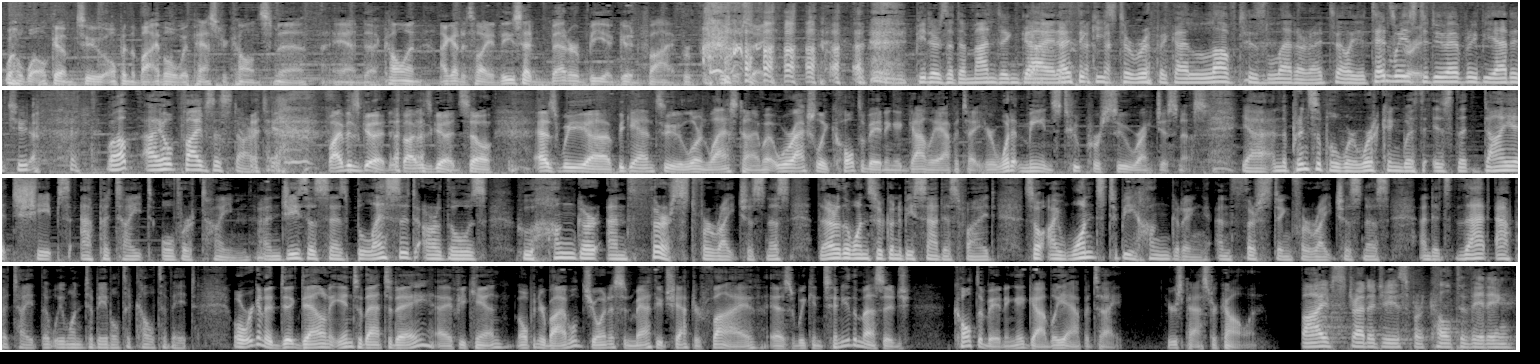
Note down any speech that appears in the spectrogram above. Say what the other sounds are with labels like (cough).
(laughs) Well, welcome to Open the Bible with Pastor Colin Smith. And uh, Colin, I got to tell you, these had better be a good five for Peter's sake. (laughs) Peter's a demanding guy, yeah. and I think he's (laughs) terrific. I loved his letter, I tell you. Ten That's ways great. to do every beatitude. Yeah. Well, I hope five's a start. (laughs) five is good. Five is good. So, as we uh, began to learn last time, uh, we're actually cultivating a godly appetite here, what it means to pursue righteousness. Yeah, and the principle we're working with is that diet shapes appetite over time. Mm-hmm. And Jesus says, blessed are those who hunger and thirst for righteousness. They're the ones who are going to be satisfied. So I want to be hungering and thirsting for righteousness. And it's that appetite that we want to be able to cultivate. Well, we're going to dig down into that today. Uh, if you can, open your Bible, join us in Matthew chapter 5 as we continue the message, Cultivating a Godly Appetite. Here's Pastor Colin. Five strategies for cultivating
